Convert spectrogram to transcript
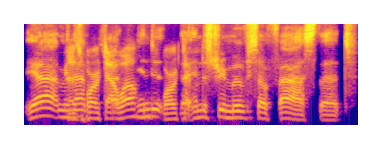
Yeah, I mean That's worked out well. indi- Worked the out- industry moves so fast that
